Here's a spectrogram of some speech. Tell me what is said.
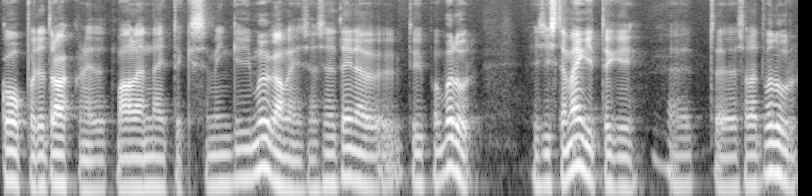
koopad ja draakonid, et ma olen näiteks mingi mõõgamees ja see teine tüüp on võlur ja siis te mängitegi, et äh, sa oled võlur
